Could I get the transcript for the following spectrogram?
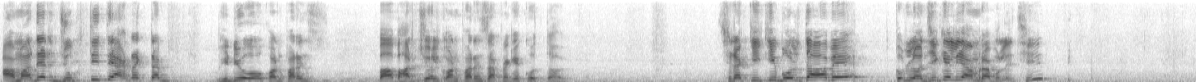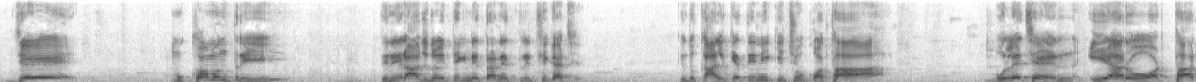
আমাদের যুক্তিতে একটা একটা ভিডিও কনফারেন্স বা ভার্চুয়াল কনফারেন্স আপনাকে করতে হবে। সেটা কি কি বলতে হবে? খুব লজিক্যালি আমরা বলেছি যে মুখ্যমন্ত্রী, তিনি রাজনৈতিক নেতা নেত্রী ঠিক আছে। কিন্তু কালকে তিনি কিছু কথা বলেছেন ইআরও অর্থাৎ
